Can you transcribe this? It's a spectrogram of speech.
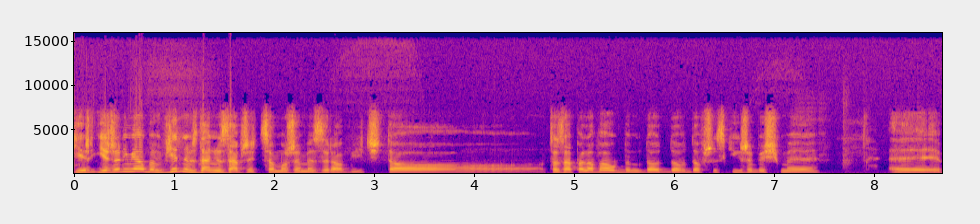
Jeżeli miałbym w jednym zdaniu zawrzeć, co możemy zrobić, to, to zapelowałbym do, do, do wszystkich, żebyśmy E,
